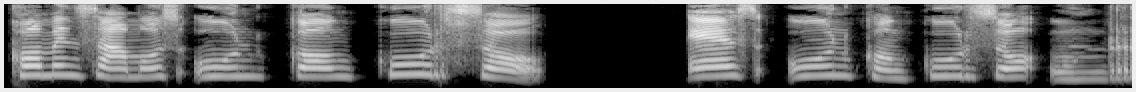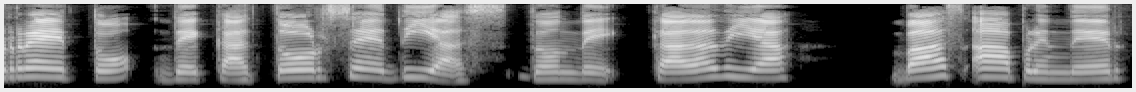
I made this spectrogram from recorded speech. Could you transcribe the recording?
comenzamos un concurso. Es un concurso, un reto de 14 días, donde cada día vas a aprender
